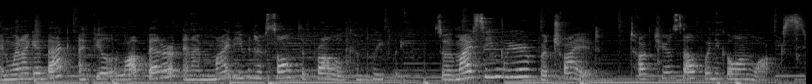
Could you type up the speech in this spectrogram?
And when I get back, I feel a lot better and I might even have solved the problem completely. So it might seem weird, but try it. Talk to yourself when you go on walks.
